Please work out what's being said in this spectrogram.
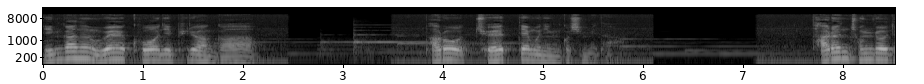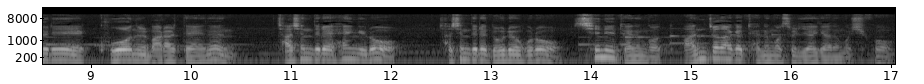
인간은 왜 구원이 필요한가? 바로 죄 때문인 것입니다. 다른 종교들이 구원을 말할 때에는 자신들의 행위로 자신들의 노력으로 신이 되는 것, 완전하게 되는 것을 이야기하는 것이고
